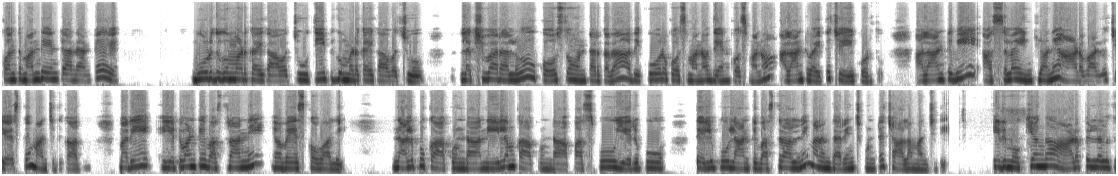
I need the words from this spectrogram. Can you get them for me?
కొంతమంది ఏంటి అని అంటే బూడిద గుమ్మడికాయ కావచ్చు తీపి గుమ్మడికాయ కావచ్చు లక్షవారాలు కోస్తూ ఉంటారు కదా అది కూర కోసమనో దేనికోసమనో అలాంటివి అయితే చేయకూడదు. అలాంటివి అస్సలు ఇంట్లోనే ఆడవాళ్ళు చేస్తే మంచిది కాదు. మరి ఎటువంటి వస్త్రాన్ని వేసుకోవాలి? నలుపు కాకుండా నీలం కాకుండా పసుపు ఎరుపు తెలుపు లాంటి వస్త్రాలని మనం ధరించుకుంటే చాలా మంచిది. ఇది ముఖ్యంగా ఆడపిల్లలకి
